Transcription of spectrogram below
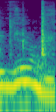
you doing?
